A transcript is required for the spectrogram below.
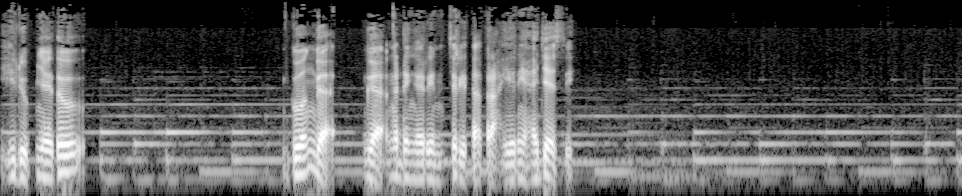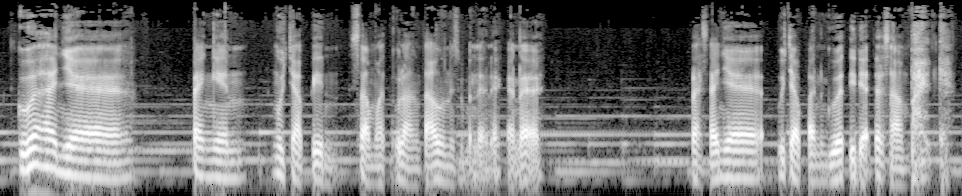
hidupnya itu gue nggak nggak ngedengerin cerita terakhirnya aja sih gue hanya pengen ngucapin selamat ulang tahun sebenarnya karena rasanya ucapan gue tidak tersampaikan.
